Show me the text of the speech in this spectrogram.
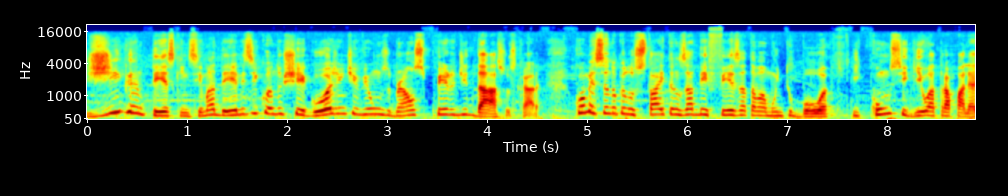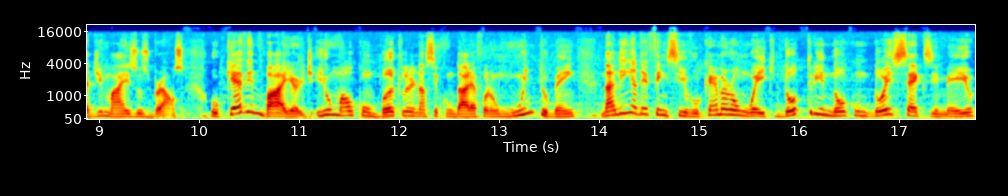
gigantesca em cima deles e quando chegou a gente viu uns Browns perdidaços, cara. Começando pelos Titans, a defesa estava muito boa e conseguiu atrapalhar demais os Browns. O Kevin Byard e o Malcolm Butler na secundária foram muito bem. Na linha defensiva, o Cameron Wake doutrinou com dois sacks e meio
